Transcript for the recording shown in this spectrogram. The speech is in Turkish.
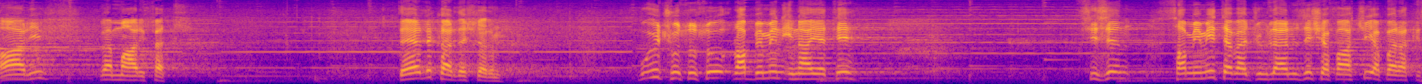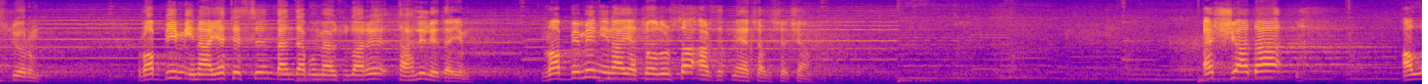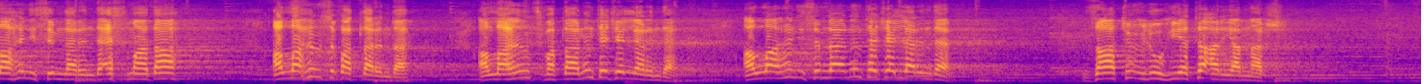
marif ve marifet. Değerli kardeşlerim, bu üç hususu Rabbimin inayeti, sizin samimi teveccühlerinizi şefaatçi yaparak istiyorum. Rabbim inayet etsin, ben de bu mevzuları tahlil edeyim. Rabbimin inayeti olursa arz etmeye çalışacağım. Eşyada, Allah'ın isimlerinde, esmada, Allah'ın sıfatlarında, Allah'ın sıfatlarının tecellilerinde, Allah'ın isimlerinin tecellilerinde zat-ı üluhiyeti arayanlar,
